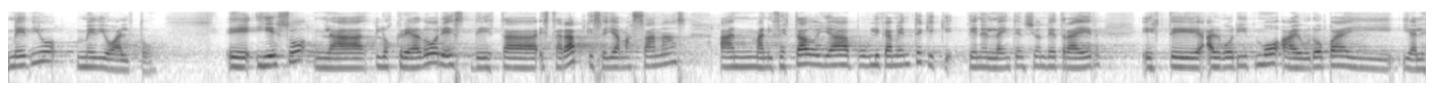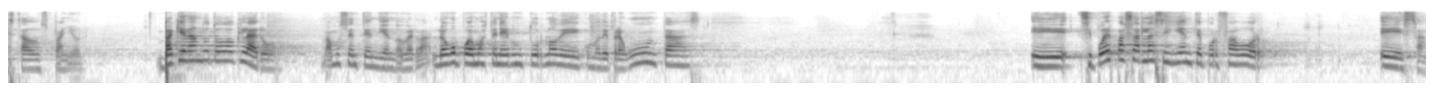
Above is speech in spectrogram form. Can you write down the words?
Medio, medio alto. Eh, y eso los creadores de esta startup, que se llama Sanas, han manifestado ya públicamente que, tienen la intención de traer este algoritmo a Europa y, y al Estado español. ¿Va quedando todo claro? Vamos entendiendo, ¿verdad? Luego podemos tener un turno de, como de preguntas. Eh, si puedes pasar la siguiente, por favor. Esa.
